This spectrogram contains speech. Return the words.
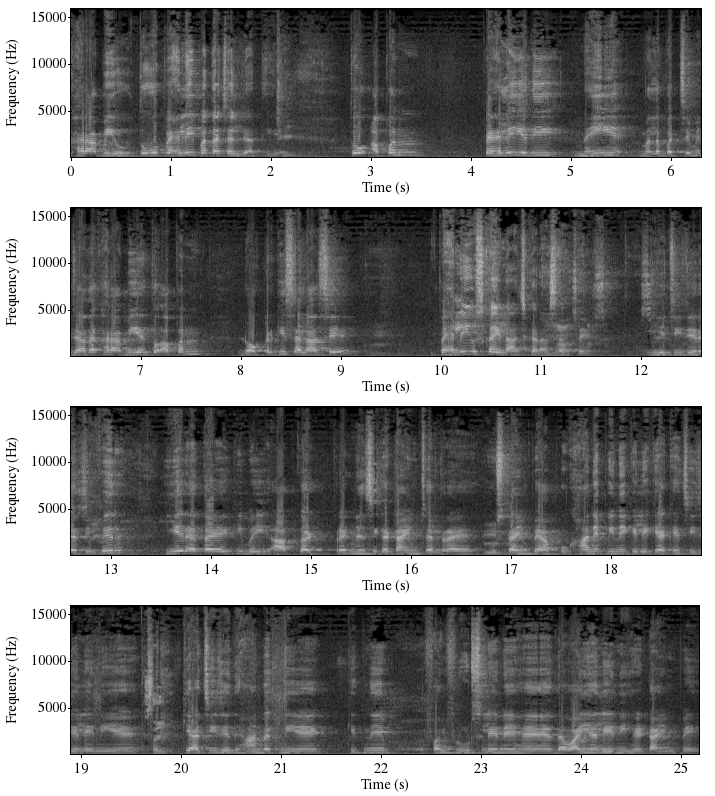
खराबी हो तो वो पहले ही पता चल जाती है। तो अपन पहले यदि नहीं मतलब बच्चे में ज़्यादा खराबी है तो अपन डॉक्टर की सलाह से हम्म, पहले ही उसका इलाज करा इलाज सकते हैं, ये चीज़ें रहती। फिर ये रहता है कि भाई आपका प्रेगनेंसी का टाइम चल रहा है। उस हम्म। टाइम पे आपको खाने पीने के लिए क्या क्या चीज़ें लेनी है? सही। क्या चीज़ें ध्यान रखनी है? कितने फल फ्रूट्स लेने हैं? दवाइयाँ लेनी है टाइम पे।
